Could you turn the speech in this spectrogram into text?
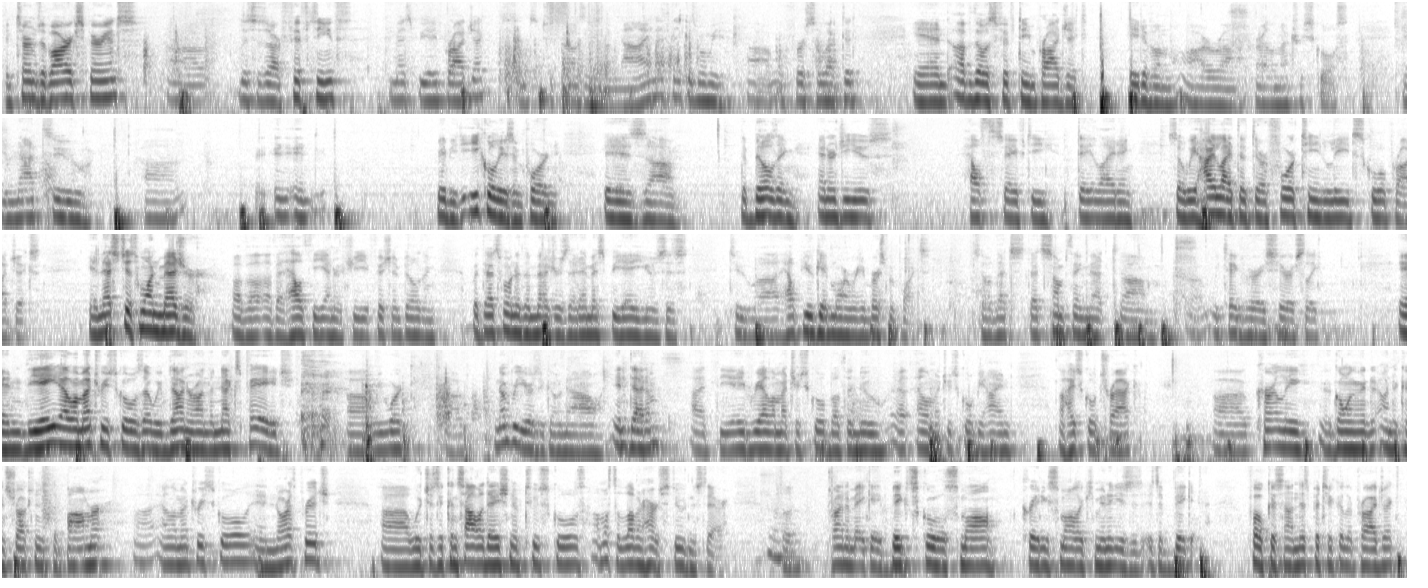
In terms of our experience, uh, this is our 15th MSBA project since 2009, I think, is when we uh, were first selected. And of those 15 projects, eight of them are uh, are elementary schools. And not to, uh, and- and maybe equally as important is uh, the building, energy use, health, safety, daylighting. So we highlight that there are 14 LEED school projects. And that's just one measure of a, of a healthy, energy-efficient building. But that's one of the measures that MSBA uses to uh, help you get more reimbursement points. So that's, that's something that um, uh, we take very seriously. And the eight elementary schools that we've done are on the next page. Uh, We worked uh, a number of years ago now in Dedham at the Avery Elementary School, built a new uh, elementary school behind the high school track. Uh, Currently going under- construction is the Balmer uh, Elementary School in Northbridge, which is a consolidation of two schools, almost 1,100 students there. So trying to make a big school small, creating smaller communities is- is a big focus on this particular project.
